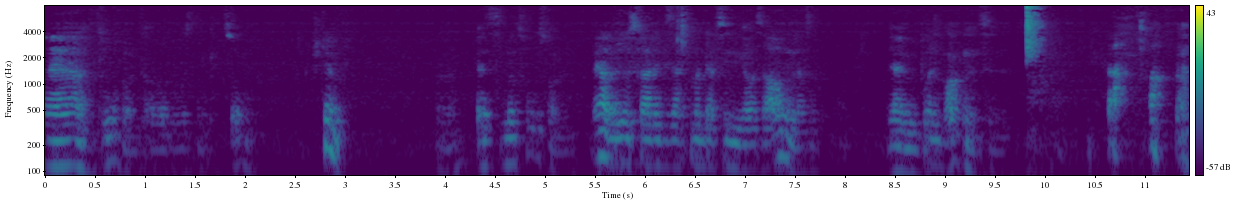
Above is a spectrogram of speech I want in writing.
Ja, ja, du halt, aber du hast nicht gezogen. Stimmt. Ja. Mal tun sollen. Ja, wie du es gerade gesagt hast, man darf sie nicht außer Augen lassen. Ja, im übertragenen Sinne.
